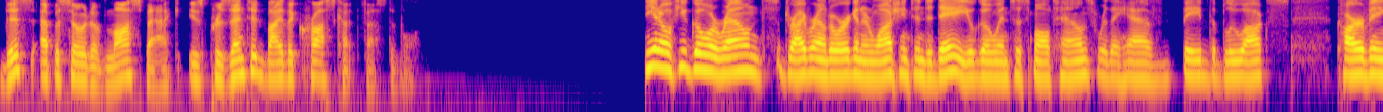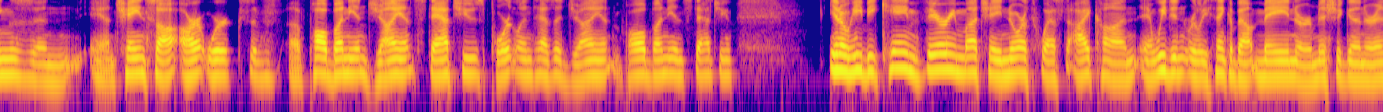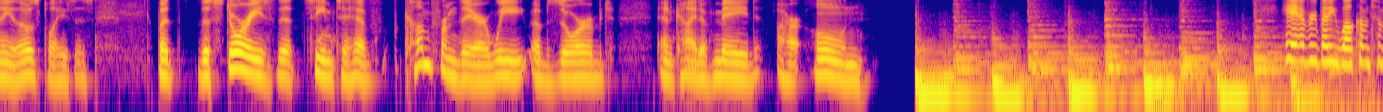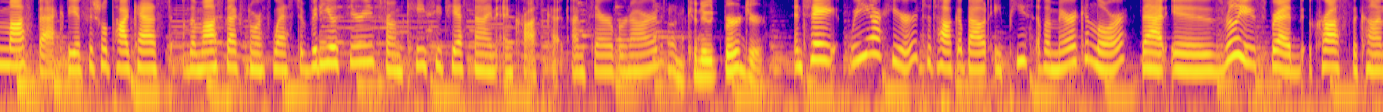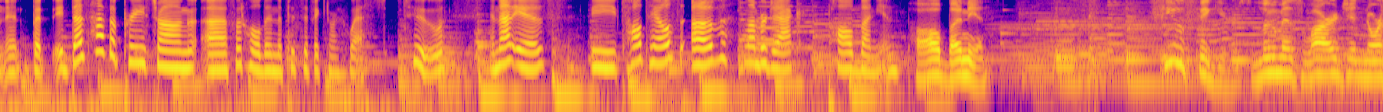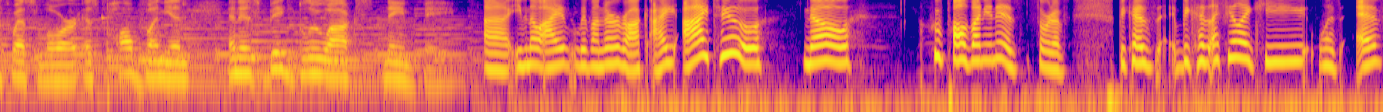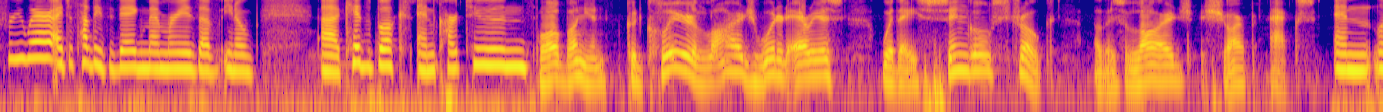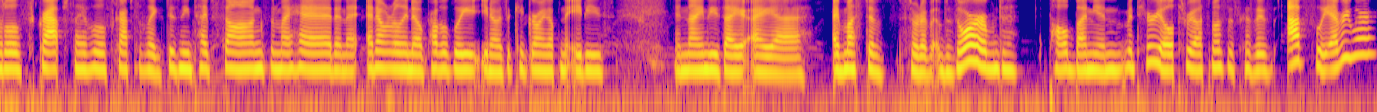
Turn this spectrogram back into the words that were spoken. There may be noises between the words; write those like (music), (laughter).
This episode of Mossback is presented by the Crosscut Festival. You know, if you go around, drive around Oregon and Washington today, you'll go into small towns where they have Babe the Blue Ox carvings and, and chainsaw artworks of, of Paul Bunyan, giant statues. Portland has a giant Paul Bunyan statue. You know, he became very much a Northwest icon, and we didn't really think about Maine or Michigan or any of those places. But the stories that seem to have come from there, we absorbed and kind of made our own. Hey, everybody, welcome to Mossback, the official podcast of the Mossback's Northwest video series from KCTS9 and Crosscut. I'm Sara Bernard. I'm Knute Berger. And today we are here to talk about a piece of American lore that is really spread across the continent, but it does have a pretty strong uh, foothold in the Pacific Northwest, too. And that is the tall tales of lumberjack Paul Bunyan. Paul Bunyan. Few figures loom as large in Northwest lore as Paul Bunyan and his big blue ox named Babe. Uh, even though I live under a rock, I, I too know who Paul Bunyan is, sort of, because because I feel like he was everywhere. I just have these vague memories of you know, uh, kids' books and cartoons. Paul Bunyan could clear large wooded areas with a single stroke of his large, sharp axe. And little scraps, I have little scraps of like Disney type songs in my head. And I, I don't really know, probably, you know, as a kid growing up in the 80s and 90s, I, I, uh, I must have sort of absorbed Paul Bunyan material through osmosis because it's absolutely everywhere.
